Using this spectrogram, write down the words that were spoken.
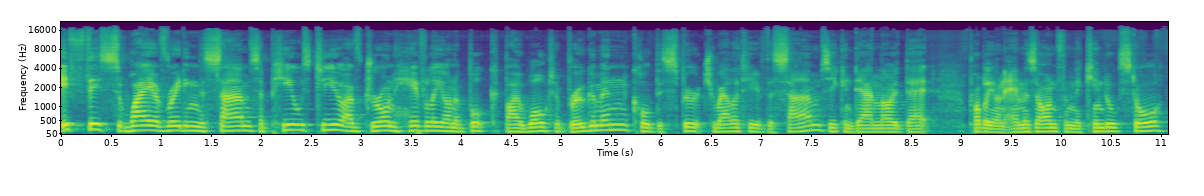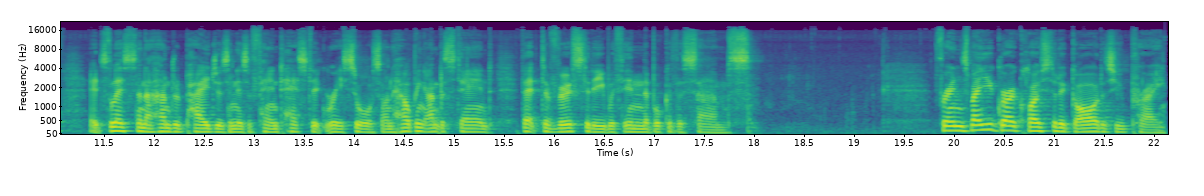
if this way of reading the Psalms appeals to you, I've drawn heavily on a book by Walter Brueggemann called The Spirituality of the Psalms. You can download that probably on Amazon from the Kindle store. It's less than 100 pages and is a fantastic resource on helping understand that diversity within the book of the Psalms. Friends, may you grow closer to God as you pray.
